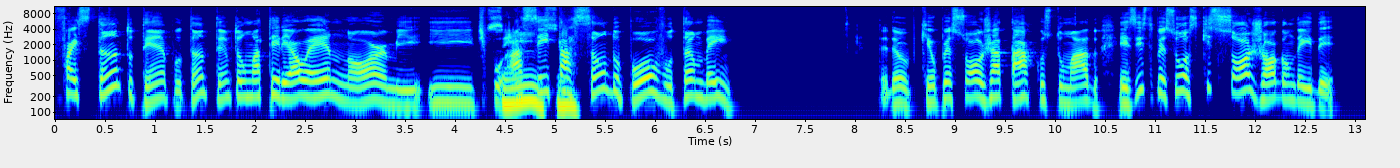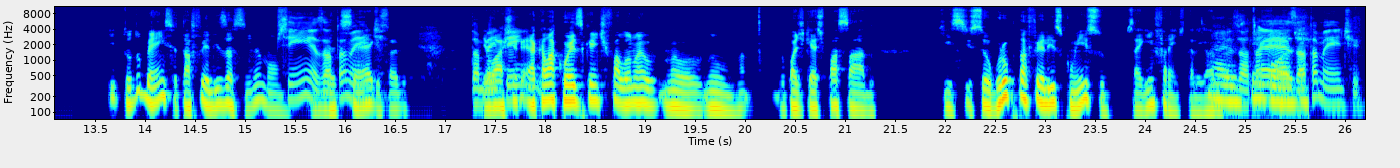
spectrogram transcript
faz tanto tempo, tanto tempo, então o material é enorme e, tipo, Sim, a sim. aceitação do povo também. Entendeu? Porque o pessoal já tá acostumado. Existem pessoas que só jogam D&D. E tudo bem, você tá feliz assim, meu irmão. Sim, exatamente. Segue, sabe? Também Eu acho tem... é aquela coisa que a gente falou no, no, no- no podcast passado. Que se seu grupo tá feliz com isso, segue em frente, tá ligado? É, Exatamente. É, exatamente.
